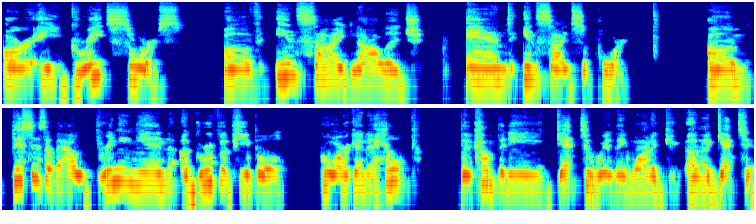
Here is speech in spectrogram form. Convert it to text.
are a great source of inside knowledge and inside support. Um, this is about bringing in a group of people who are going to help the company get to where they want to uh, get to.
